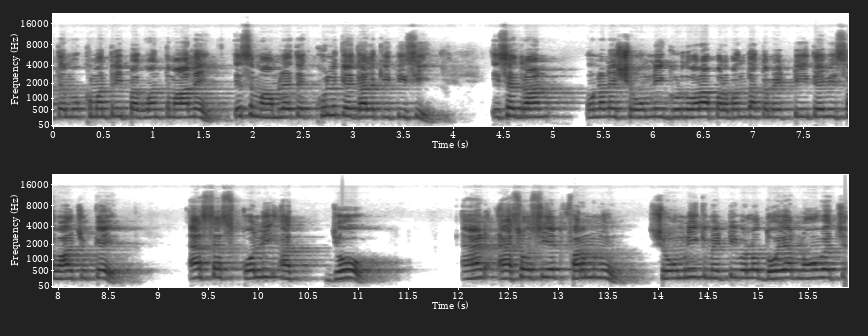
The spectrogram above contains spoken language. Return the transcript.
ਅਤੇ ਮੁੱਖ ਮੰਤਰੀ ਭਗਵੰਤ ਮਾਨ ਨੇ ਇਸ ਮਾਮਲੇ ਤੇ ਖੁੱਲ੍ਹ ਕੇ ਗੱਲ ਕੀਤੀ ਸੀ। ਇਸੇ ਦੌਰਾਨ ਉਹਨਾਂ ਨੇ ਸ਼੍ਰੋਮਣੀ ਗੁਰਦੁਆਰਾ ਪ੍ਰਬੰਧਕ ਕਮੇਟੀ ਤੇ ਵੀ ਸਵਾਲ ਚੁੱਕੇ। ਐਸ ਐਸ ਕੋਹਲੀ ਅ- ਜੋ ਐਂਡ ਐਸੋਸੀਏਟ ਫਰਮ ਨੂੰ ਸ਼੍ਰੋਮਣੀ ਕਮੇਟੀ ਵੱਲੋਂ 2009 ਵਿੱਚ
